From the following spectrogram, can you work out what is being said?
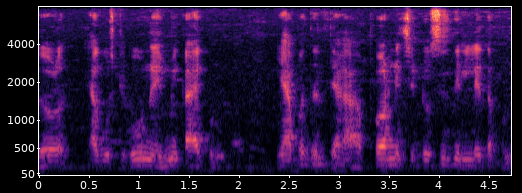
गळ ह्या गोष्टी होऊ नये. मी काय करू? याबद्दल त्या फवारणीचे डोसेस दिलेले आहेत आपण.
